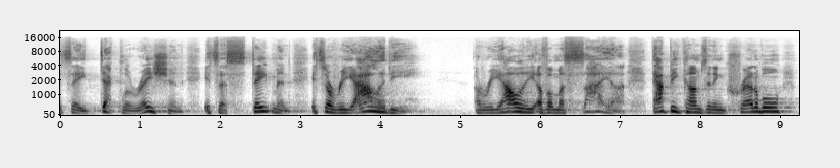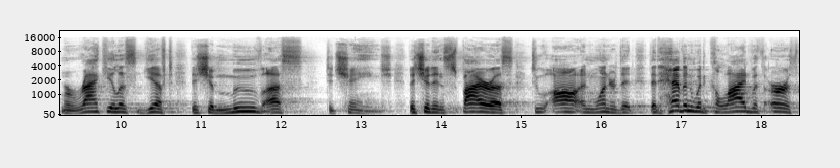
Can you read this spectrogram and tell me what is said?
it's a declaration, it's a statement, it's a reality. A reality of a Messiah. That becomes an incredible, miraculous gift that should move us to change, that should inspire us to awe and wonder, that, that heaven would collide with earth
